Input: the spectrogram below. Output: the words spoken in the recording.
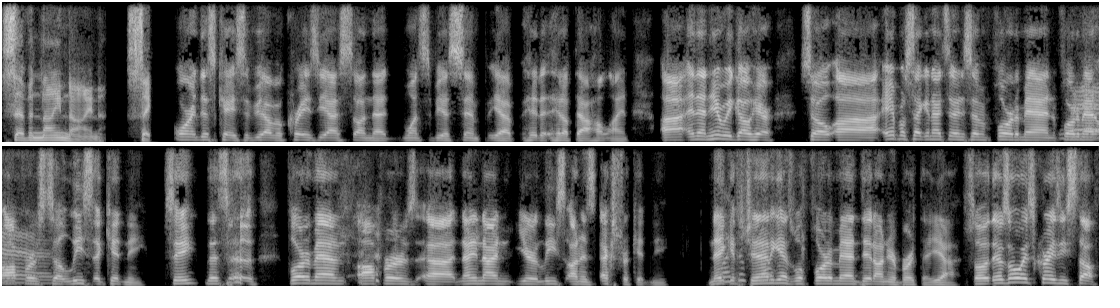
799 SAFE. Or in this case, if you have a crazy ass son that wants to be a simp, yeah, hit hit up that hotline. Uh, and then here we go here. So uh, April second, nineteen ninety seven, Florida man. Florida man offers to lease a kidney. See this. Florida man offers uh 99 year lease on his extra kidney. Naked the shenanigans. What Florida man did on your birthday? Yeah. So there's always crazy stuff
